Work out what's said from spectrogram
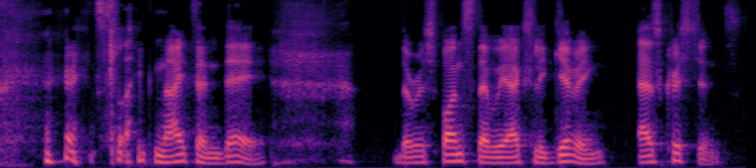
it's like night and day. The response that we're actually giving as Christians.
